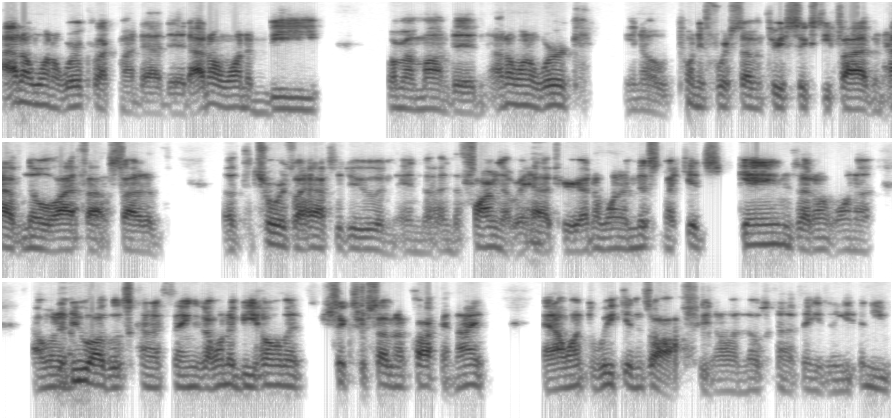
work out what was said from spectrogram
"I don't want to work like my dad did. I don't want to be where my mom did. I don't want to work, you know, 24 7, 365 and have no life outside of of the chores I have to do and, and, the, and the farm that we have here. I don't want to miss my kids' games. I don't want to, I want to yeah. do all those kind of things. I want to be home at six or seven o'clock at night and I want the weekends off, you know, and those kind of things. And you, and you,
